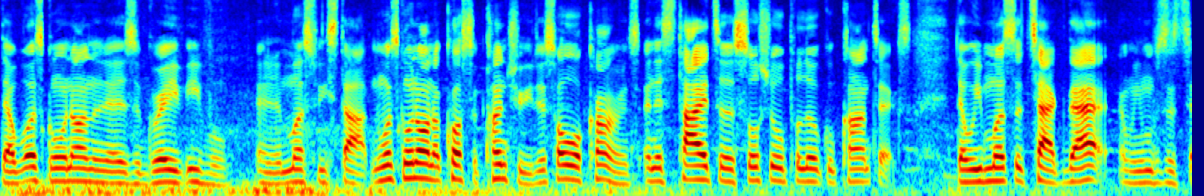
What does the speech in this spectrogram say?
that what's going on in there is a grave evil and it must be stopped. And what's going on across the country, this whole occurrence, and it's tied to a social political context, that we must attack that and we must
